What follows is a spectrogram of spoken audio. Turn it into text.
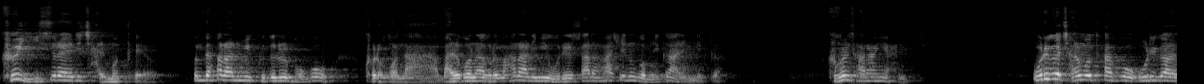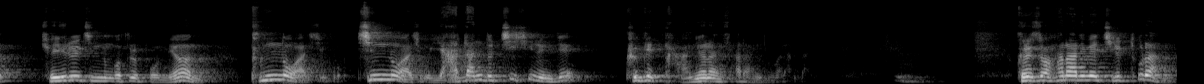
그 이스라엘이 잘못해요. 근데 하나님이 그들을 보고 그러거나 말거나 그러면 하나님이 우리를 사랑하시는 겁니까? 아닙니까? 그건 사랑이 아니죠. 우리가 잘못하고 우리가 죄를 짓는 것을 보면 분노하시고 진노하시고 야단도 치시는 게 그게 당연한 사랑인 거란 말이에요. 그래서 하나님의 질투란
